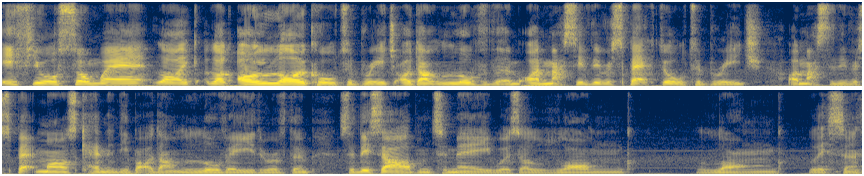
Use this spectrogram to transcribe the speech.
if you're somewhere like like I like Alter Bridge, I don't love them. I massively respect Alter Bridge. I massively respect Myles Kennedy, but I don't love either of them. So this album to me was a long, long listen.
